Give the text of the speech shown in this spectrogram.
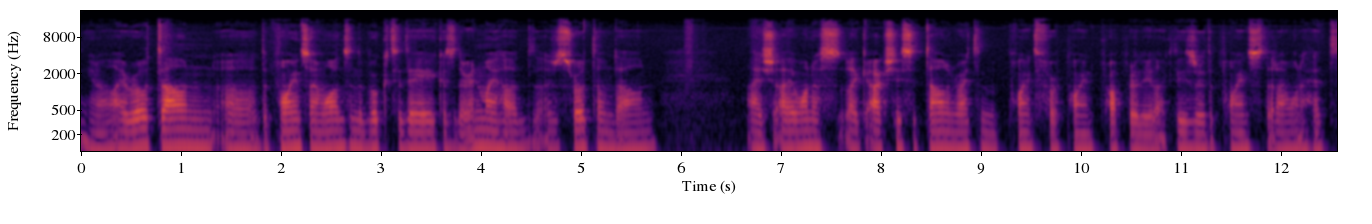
You know, I wrote down uh, the points I want in the book today because they're in my head. I just wrote them down I sh- I want to like actually sit down and write them point for point properly. Like these are the points that I want to hit.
